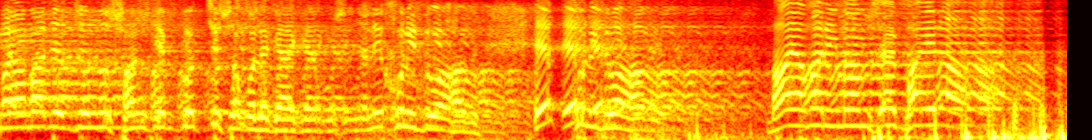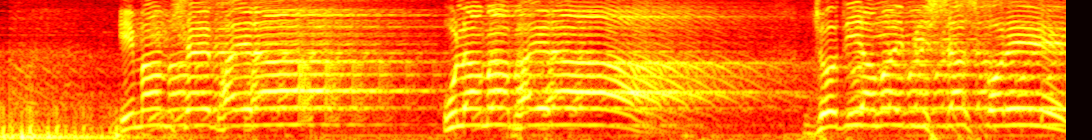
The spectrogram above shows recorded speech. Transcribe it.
ভাই, নামাজের জন্য সংক্ষেপ করছে, সকলে গায়ে গায়ে বসে যান। এক্ষুনি দোয়া হবে, এক্ষুনি দোয়া হবে। ভাই, আমার ইমাম সাহেব ভাইরা ইমাম সাহেব ভাইরা উলামা ভাইরা যদি আমায় বিশ্বাস করেন,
